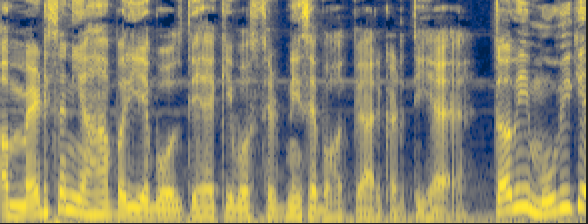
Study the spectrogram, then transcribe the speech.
अब मेडिसन यहाँ पर यह बोलती है कि वो सिडनी से बहुत प्यार करती है। तभी मूवी के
